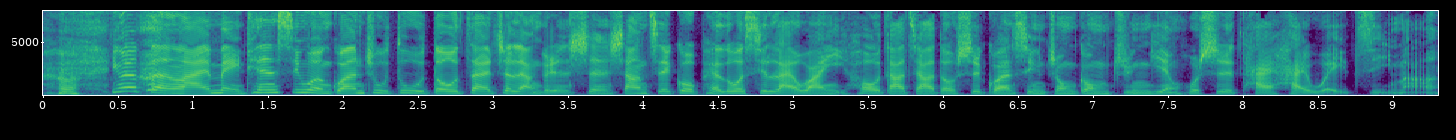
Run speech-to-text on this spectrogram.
因为本来每天新闻关注度都在这两个人身上，结果裴洛西来完以后，大家都是关心中共军演或是台海危机嘛。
